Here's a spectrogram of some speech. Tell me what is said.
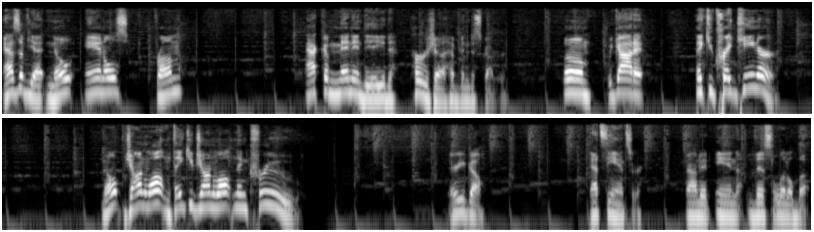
As of yet, no annals from Achaemenid Persia have been discovered. Boom, we got it. Thank you, Craig Keener. Nope, John Walton. Thank you, John Walton and crew. There you go. That's the answer. Found it in this little book.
